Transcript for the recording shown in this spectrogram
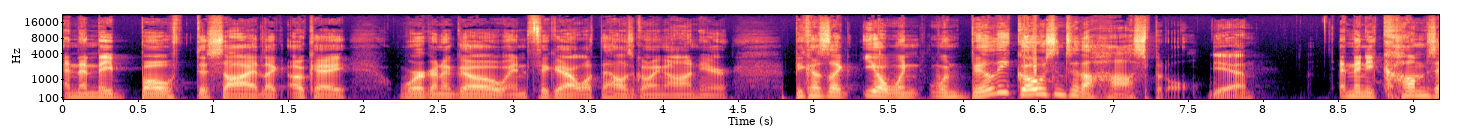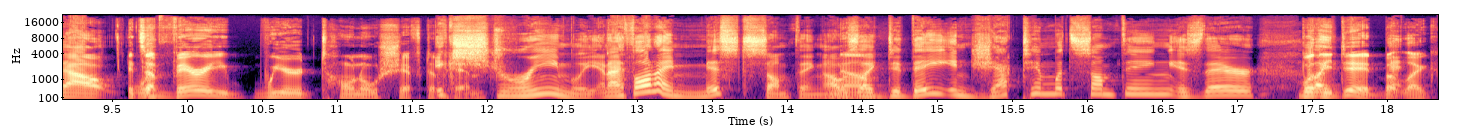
and then they both decide like, "Okay, we're gonna go and figure out what the hell's going on here." Because like, yo, when when Billy goes into the hospital yeah. And then he comes out, It's a very weird tonal shift of him. extremely, and I thought I missed something. I was like, did they inject him with something? Is there? Well, they did, but like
